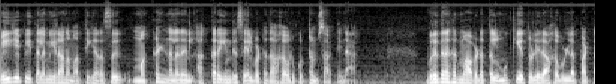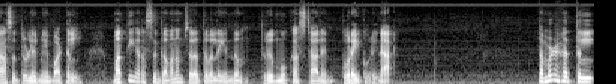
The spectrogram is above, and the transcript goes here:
பிஜேபி தலைமையிலான மத்திய அரசு மக்கள் நலனில் அக்கறையின்றி செயல்பட்டதாக அவர் குற்றம் சாட்டினார். விருதுநகர் மாவட்டத்தில் முக்கிய தொழிலாக உள்ள பட்டாசு தொழில் மேம்பாட்டில் மத்திய அரசு கவனம் செலுத்தவில்லை என்றும் திரு மு க ஸ்டாலின் குறை கூறினார். தமிழகத்தில்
